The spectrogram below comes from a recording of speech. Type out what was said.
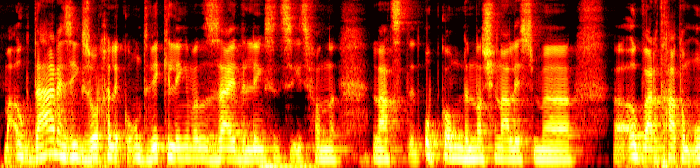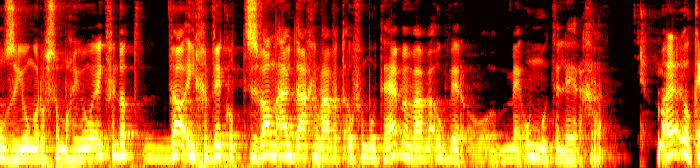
Maar ook daarin zie ik zorgelijke ontwikkelingen. Wat zijdelings, het is iets van laatst het opkomende nationalisme. Ook waar het gaat om onze jongeren of sommige jongeren. Ik vind dat wel ingewikkeld. Het is wel een uitdaging waar we het over moeten hebben. Waar we ook weer mee om moeten leren gaan. Maar oké,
